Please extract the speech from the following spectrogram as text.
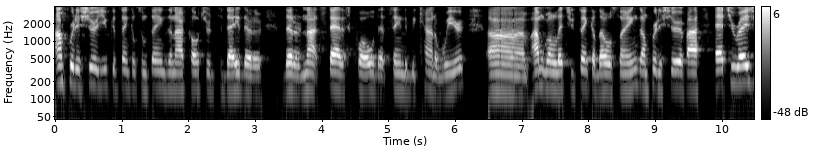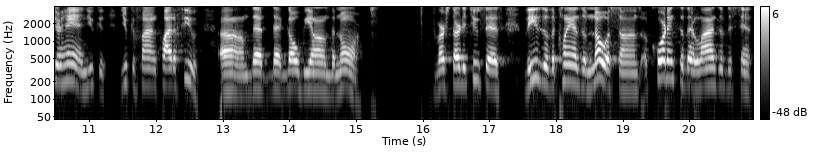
I'm pretty sure you could think of some things in our culture today that are that are not status quo that seem to be kind of weird. Um, I'm going to let you think of those things. I'm pretty sure if I had you raise your hand, you could you could find quite a few um, that that go beyond the norm. Verse 32 says, These are the clans of Noah's sons, according to their lines of descent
